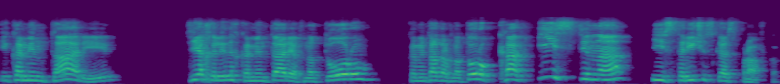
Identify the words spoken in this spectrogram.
и комментарии тех или иных комментариев на Тору, комментаторов на Тору, как истина и историческая справка.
